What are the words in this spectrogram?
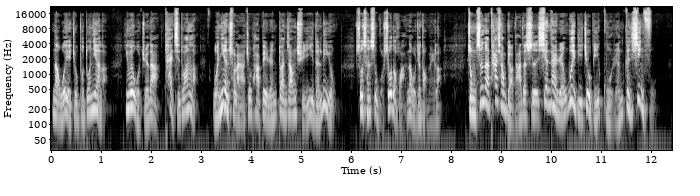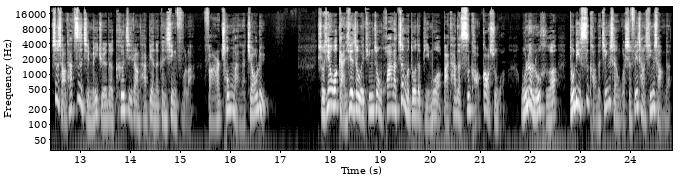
那我也就不多念了，因为我觉得太极端了，我念出来啊就怕被人断章取义的利用。说成是我说的话，那我就倒霉了。总之呢，他想表达的是，现代人未必就比古人更幸福，至少他自己没觉得科技让他变得更幸福了，反而充满了焦虑。首先，我感谢这位听众花了这么多的笔墨把他的思考告诉我。无论如何，独立思考的精神我是非常欣赏的。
